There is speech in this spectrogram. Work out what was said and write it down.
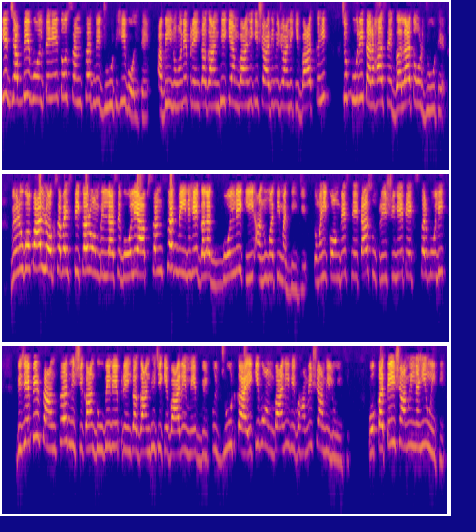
ये जब भी बोलते हैं तो संसद में झूठ ही बोलते हैं। अभी इन्होंने प्रियंका गांधी के अंबानी की शादी में जाने की बात कही, जो पूरी तरह से गलत और झूठ है। वेणुगोपाल लोकसभा स्पीकर ओम बिरला से बोले, आप संसद में इन्हें गलत बोलने की अनुमति मत दीजिए। तो वहीं कांग्रेस नेता सुप्रीत ने टेक्स पर बोली बीजेपी सांसद निशिकांत दुबे ने प्रियंका गांधी जी के बारे में बिल्कुल झूठ कहा है कि वो अंबानी विवाह में शामिल हुई थी। वो कतई शामिल नहीं हुई थी।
